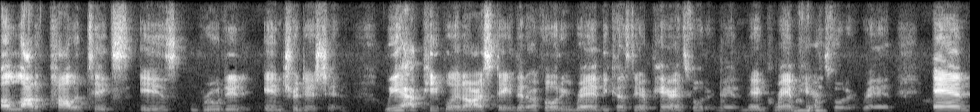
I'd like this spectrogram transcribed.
a lot of politics is rooted in tradition. we have people in our state that are voting red because their parents voted red and their grandparents mm-hmm. voted red. And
